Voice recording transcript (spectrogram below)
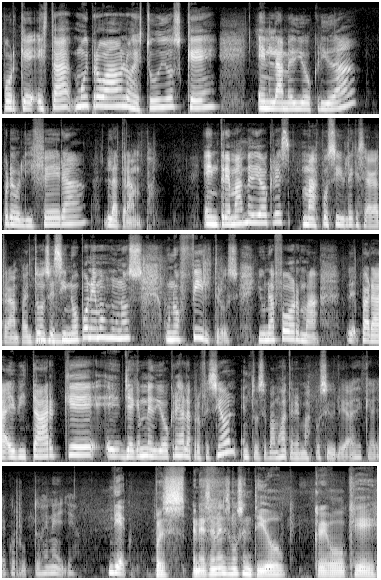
Porque está muy probado en los estudios que en la mediocridad prolifera la trampa entre más mediocres, más posible que se haga trampa. Entonces, si no ponemos unos, unos filtros y una forma para evitar que eh, lleguen mediocres a la profesión, entonces vamos a tener más posibilidades de que haya corruptos en ella. Diego. Pues en ese mismo sentido, creo que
